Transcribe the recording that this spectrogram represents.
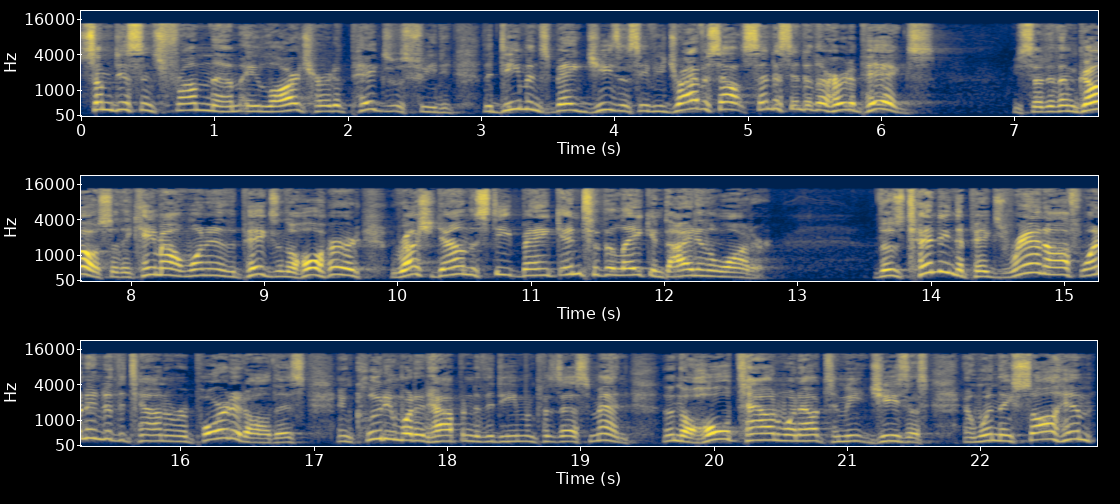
Some distance from them, a large herd of pigs was feeding. The demons begged Jesus, If you drive us out, send us into the herd of pigs. He said to them, Go. So they came out, one of the pigs, and the whole herd rushed down the steep bank into the lake and died in the water. Those tending the pigs ran off, went into the town, and reported all this, including what had happened to the demon possessed men. Then the whole town went out to meet Jesus. And when they saw him,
